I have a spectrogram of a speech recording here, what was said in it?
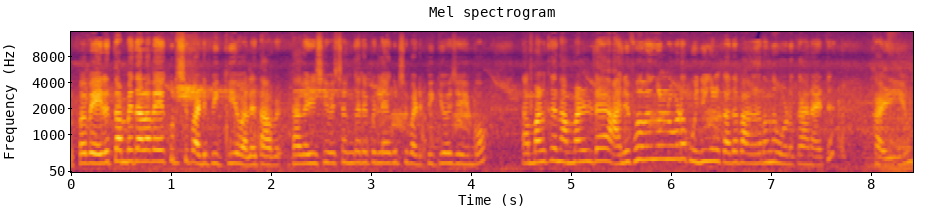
ഇപ്പോൾ വേലുത്തമ്പി തളവയെക്കുറിച്ച് പഠിപ്പിക്കുകയോ അല്ലെ തകഴി ശിവശങ്കര പിള്ളയെക്കുറിച്ച് പഠിപ്പിക്കുകയോ ചെയ്യുമ്പോൾ നമ്മൾക്ക് നമ്മളുടെ അനുഭവങ്ങളിലൂടെ കുഞ്ഞുങ്ങൾക്ക് അത് പകർന്നു കൊടുക്കാനായിട്ട് കഴിയും.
